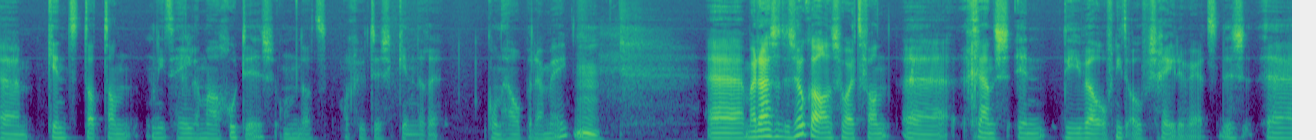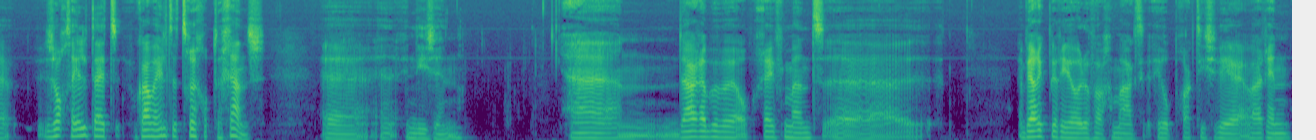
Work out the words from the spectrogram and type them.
um, kind dat dan niet helemaal goed is, omdat Margutus kinderen kon helpen daarmee. Mm. Uh, maar daar zit dus ook al een soort van uh, grens in die wel of niet overschreden werd. Dus uh, we, zochten de hele tijd, we kwamen de hele tijd terug op de grens in, in, die zin. En daar hebben we op een gegeven moment een werkperiode van gemaakt, heel praktisch weer, waarin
